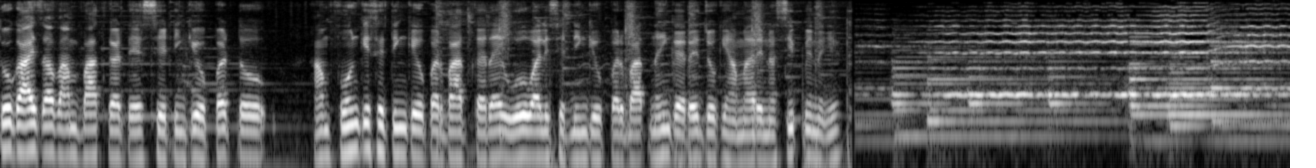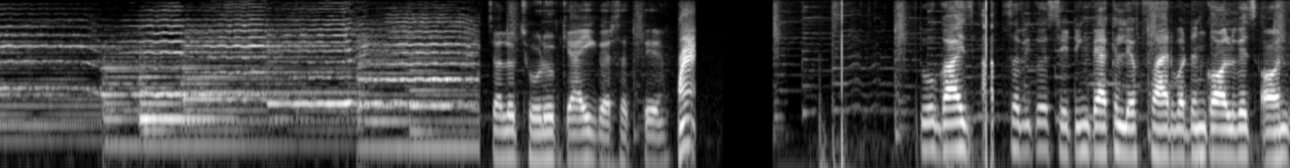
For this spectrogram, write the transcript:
तो गाइस अब हम बात करते हैं सेटिंग के ऊपर तो हम फ़ोन की सेटिंग के ऊपर बात कर रहे हैं वो वाली सेटिंग के ऊपर बात नहीं कर रहे जो कि हमारे नसीब में नहीं है। चलो छोड़ो क्या ही कर सकते हैं। तो गाइज़ सभी को सेटिंग पे आके लेफ़्ट फायर बटन को ऑलवेज ऑन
